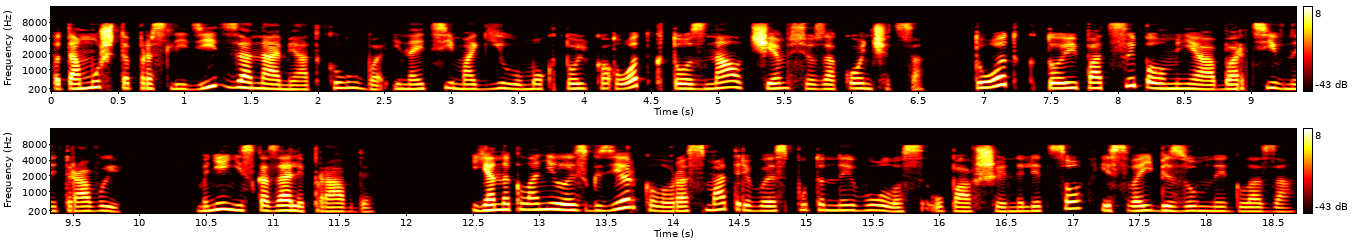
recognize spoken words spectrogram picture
потому что проследить за нами от клуба и найти могилу мог только тот, кто знал, чем все закончится – тот, кто и подсыпал мне абортивной травы. Мне не сказали правды. Я наклонилась к зеркалу, рассматривая спутанные волосы, упавшие на лицо, и свои безумные глаза.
